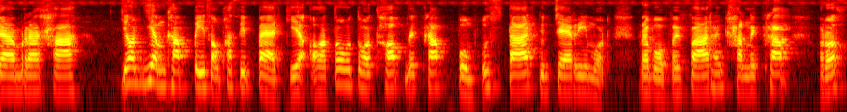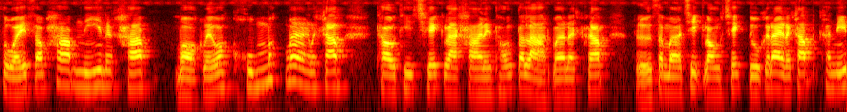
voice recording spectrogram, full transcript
งามราคา ยอดเยี่ยมครับ ปี 2018 เกียร์ออโต้ตัวท็อปนะครับ ปุ่มพุชสตาร์ทกุญแจรีโมทระบบไฟฟ้าทั้งคันนะครับ รถสวยสภาพนี้นะครับ บอกเลยว่าคุ้มมากๆนะครับ เท่าที่เช็คราคาในท้องตลาดมานะครับ หรือสมาชิกลองเช็คดูก็ได้นะครับ คันนี้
